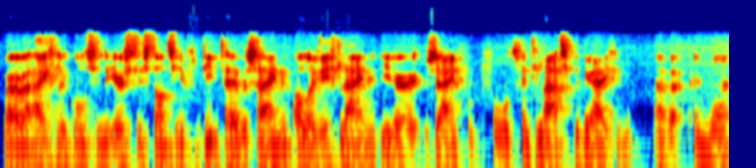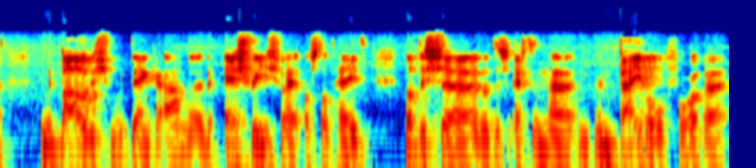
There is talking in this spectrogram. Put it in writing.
waar we eigenlijk ons in de eerste instantie in verdiept hebben, zijn alle richtlijnen die er zijn voor bijvoorbeeld ventilatiebedrijven in de, in, uh, in de bouw. Dus je moet denken aan de ASHRAE, zoals dat heet. Dat is, dat is echt een, een bijbel voor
